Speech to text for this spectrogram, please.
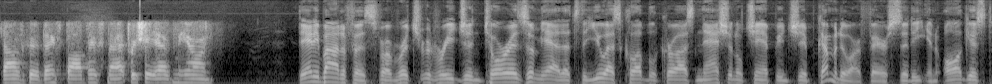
Sounds good. Thanks, Bob. Thanks, Matt. Appreciate having me on. Danny Bonifas from Richmond Region Tourism. Yeah, that's the U.S. Club Lacrosse National Championship coming to our fair city in August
